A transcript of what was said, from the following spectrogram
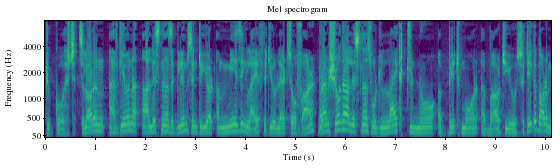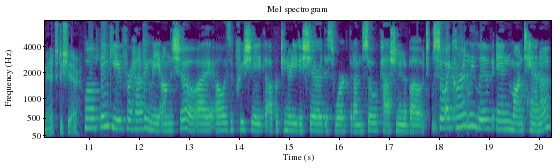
to coast. So, Lauren, I've given our listeners a glimpse into your amazing life that you've led so far, but I'm sure that our listeners would like to know a bit more about you. So, take about a minute to share. Well, thank you for having me on the show. I always appreciate the opportunity to share this work that I'm so passionate about. So, I currently live in Montana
